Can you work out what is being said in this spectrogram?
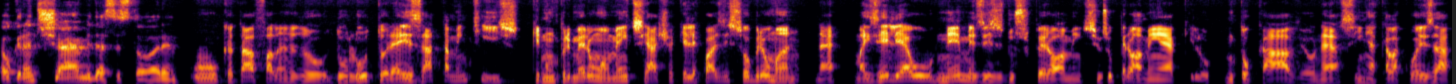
É o grande charme dessa história. O que eu tava falando do, do Luthor é exatamente isso. Que num primeiro momento você acha que ele é quase sobre-humano, né? Mas ele é o nêmesis do super-homem. Se o super-homem é aquilo intocável, né? Assim, aquela coisa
